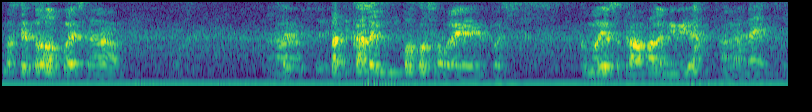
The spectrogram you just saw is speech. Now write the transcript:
Más que todo, pues, Sí, sí. platicarle un poco sobre, pues, cómo Dios ha trabajado en mi vida. Amén, sí.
